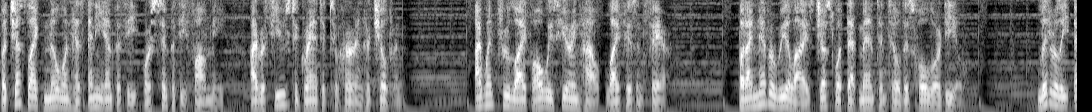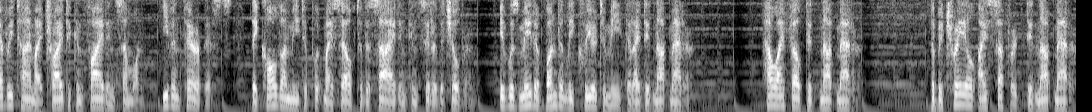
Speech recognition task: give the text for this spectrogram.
But just like no one has any empathy or sympathy for me, I refuse to grant it to her and her children. I went through life always hearing how life isn't fair. But I never realized just what that meant until this whole ordeal. Literally every time I tried to confide in someone, even therapists, they called on me to put myself to the side and consider the children. It was made abundantly clear to me that I did not matter. How I felt did not matter. The betrayal I suffered did not matter.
